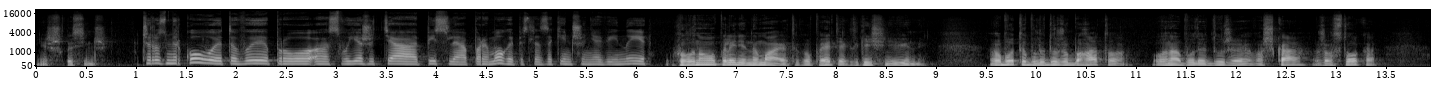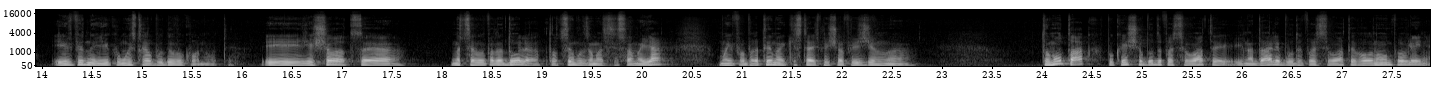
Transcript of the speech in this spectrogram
ніж хтось інший. Чи розмірковуєте ви про е, своє життя після перемоги, після закінчення війни? В головному управлінні немає такого поняття, як закінчення війни. Роботи буде дуже багато, вона буде дуже важка, жорстока, і відповідно її комусь треба буде виконувати. І якщо це на це випаде доля, то цим буду займатися саме я, мої побратими, які стоять пліч опліч зі мною. Тому так, поки що буду працювати і надалі буду працювати в головному управлінні.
